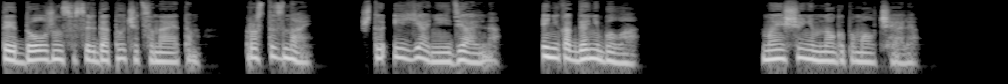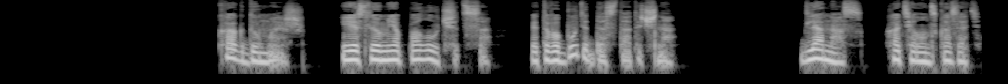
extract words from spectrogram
ты должен сосредоточиться на этом. Просто знай, что и я не идеальна, и никогда не была. Мы еще немного помолчали. Как думаешь, если у меня получится, этого будет достаточно? Для нас, хотел он сказать.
